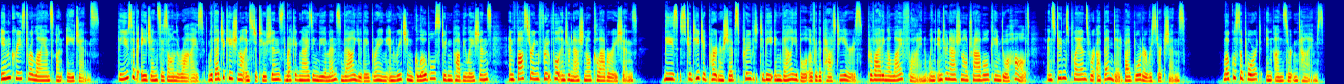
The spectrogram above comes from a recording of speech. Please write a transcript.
Increased reliance on agents. The use of agents is on the rise, with educational institutions recognizing the immense value they bring in reaching global student populations and fostering fruitful international collaborations. These strategic partnerships proved to be invaluable over the past years, providing a lifeline when international travel came to a halt and students' plans were upended by border restrictions. Local support in uncertain times.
